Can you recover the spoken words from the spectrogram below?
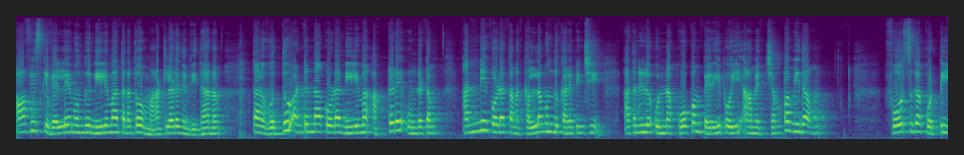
ఆఫీస్కి వెళ్ళే ముందు నీలిమ తనతో మాట్లాడిన విధానం తను వద్దు అంటున్నా కూడా నీలిమ అక్కడే ఉండటం అన్నీ కూడా తన కళ్ళ ముందు కనిపించి అతనిలో ఉన్న కోపం పెరిగిపోయి ఆమె చెంప మీద ఫోర్స్గా కొట్టి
